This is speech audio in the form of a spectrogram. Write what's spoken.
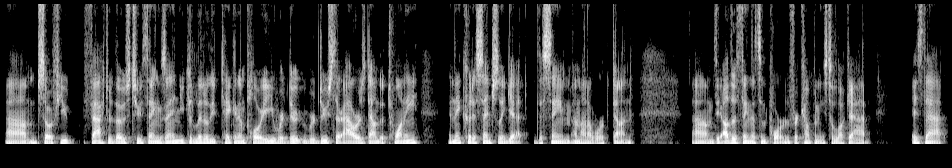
Um, so if you factor those two things in, you could literally take an employee, redu- reduce their hours down to 20, and they could essentially get the same amount of work done. Um, the other thing that's important for companies to look at is that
